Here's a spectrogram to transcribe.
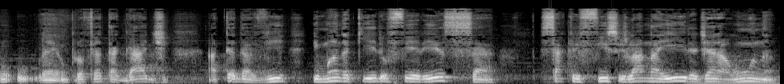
um, um, um profeta Gade até Davi e manda que ele ofereça sacrifícios lá na ilha de Araúna,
